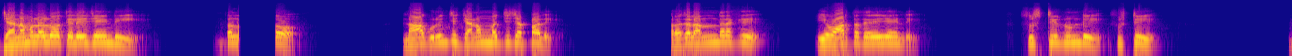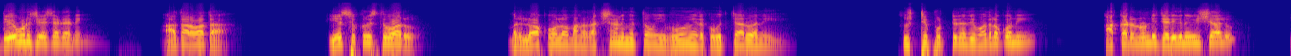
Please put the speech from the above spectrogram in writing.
జనములలో తెలియజేయండి. నా గురించి జనం మధ్య చెప్పాలి. ప్రజలందరికీ ఈ వార్త తెలియజేయండి. సృష్టి నుండి సృష్టి దేవుడు చేశాడని ఆ తర్వాత యేసుక్రీస్తు వారు మరి లోకంలో మన రక్షణ నిమిత్తం ఈ భూమి మీదకు వచ్చారు అని సృష్టి పుట్టినది మొదలుకొని అక్కడ నుండి జరిగిన విషయాలు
